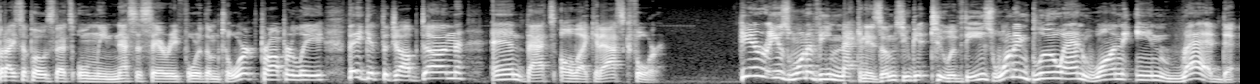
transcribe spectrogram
but I suppose that's only necessary for them to work properly. They get the job done, and that's all I could ask for. Here is one of the mechanisms. You get two of these, one in blue and one in red.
